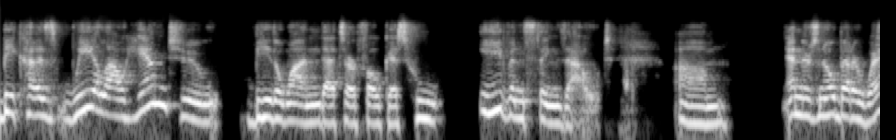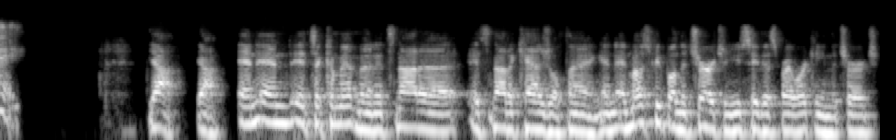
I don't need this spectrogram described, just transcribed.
because we allow him to be the one that's our focus who evens things out. Um, and there's no better way. Yeah yeah. And and it's a commitment. It's not a it's not a casual thing. And and most people in the church and you see this by working in the church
